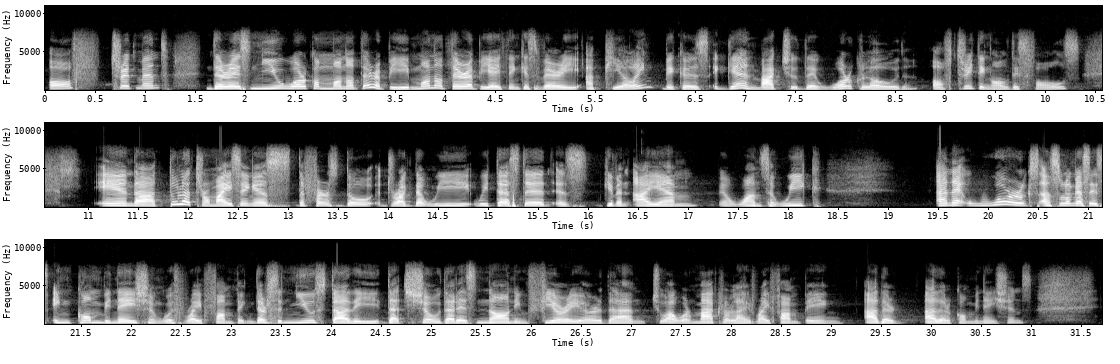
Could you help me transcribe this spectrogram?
of treatment. There is new work on monotherapy. Monotherapy, I think, is very appealing because, again, back to the workload of treating all these falls. And uh, tulathromycin is the first do- drug that we, we tested, is given IM you know, once a week. And it works as long as it's in combination with rifampin. There's a new study that showed that it's non-inferior than to our macrolide rifampin, other other combinations.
